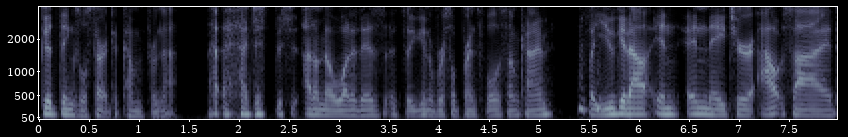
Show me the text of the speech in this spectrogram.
good things will start to come from that. I just, I don't know what it is. It's a universal principle of some kind, but you get out in, in nature, outside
